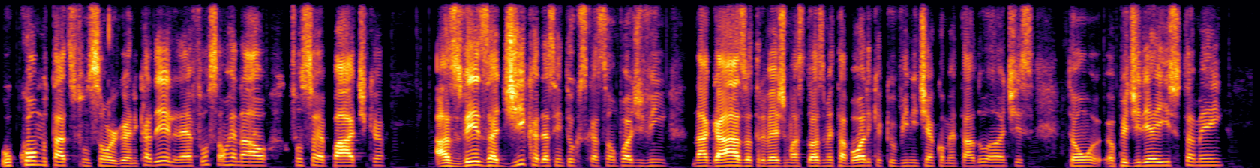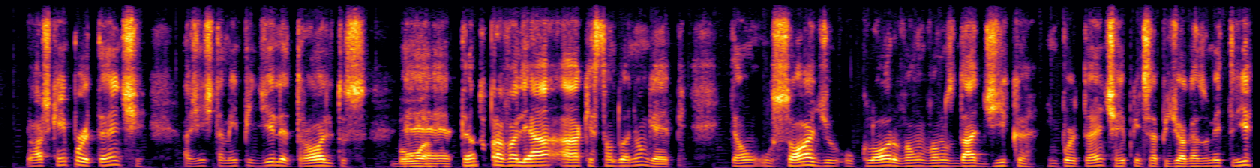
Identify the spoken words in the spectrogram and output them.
o como tá a disfunção orgânica dele, né? Função renal, função hepática às vezes a dica dessa intoxicação pode vir na gaso através de uma acidose metabólica que o Vini tinha comentado antes. Então eu pediria isso também. Eu acho que é importante a gente também pedir eletrólitos, Boa. é, tanto para avaliar a questão do anion gap. Então, o sódio, o cloro vão, vão nos dar dica importante aí, porque a gente já pediu a gasometria.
